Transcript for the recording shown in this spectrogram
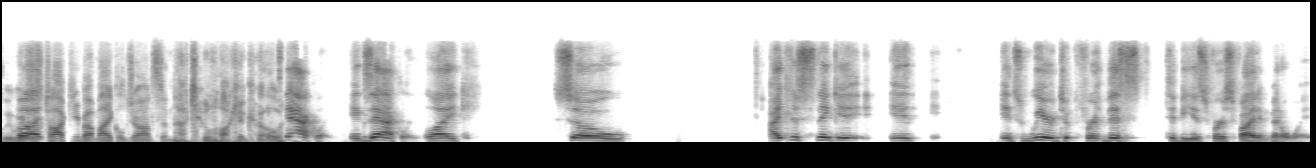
We were but, just talking about Michael Johnson not too long ago. Exactly. Exactly. Like so I just think it it it's weird to, for this to be his first fight at middleweight.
